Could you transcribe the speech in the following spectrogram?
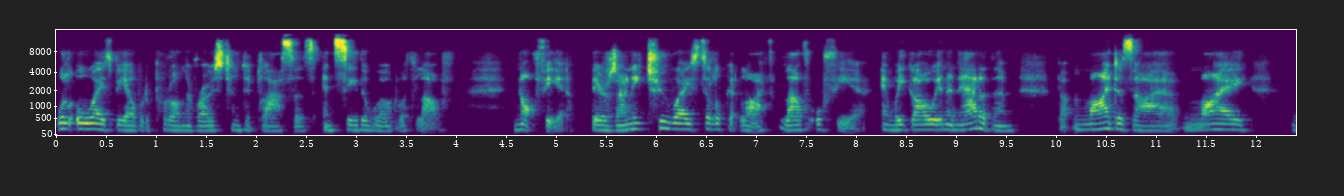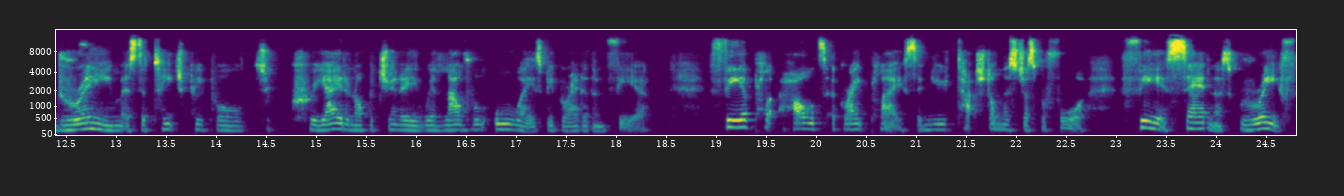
will always be able to put on the rose tinted glasses and see the world with love, not fear. There's only two ways to look at life love or fear, and we go in and out of them. But my desire, my dream is to teach people to create an opportunity where love will always be greater than fear. Fear pl- holds a great place, and you touched on this just before. Fear, sadness, grief,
